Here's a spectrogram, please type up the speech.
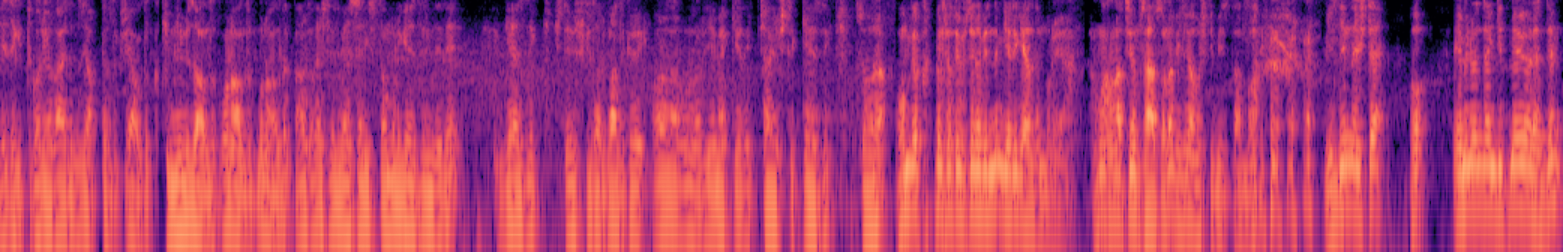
Neyse gittik oraya kaydımızı yaptırdık, şey aldık. Kimliğimizi aldık, onu aldık, bunu aldık. Arkadaş dedi ben seni İstanbul'u gezdireyim dedi. Gezdik işte Üsküdar, Kadıköy, oralar buralar yemek yedik, çay içtik, gezdik. Sonra 11.45 otobüsüne bindim geri geldim buraya. Ama anlatıyorum sağa sola biliyormuş gibi İstanbul'u. Bildiğim de işte o Eminönü'nden gitmeyi öğrendim.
